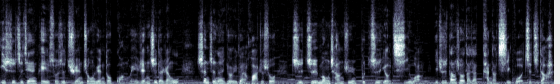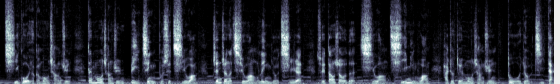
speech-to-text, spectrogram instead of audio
一时之间可以说是全中原都广为人知的人物。甚至呢，有一段话就说：“只知孟尝君，不知有齐王。”也就是当时候大家谈到齐国，只知道啊，齐国有个孟尝君，但孟尝君毕竟不是齐王，真正的齐王另有其人。所以当时候的齐王齐闵王，他就对孟尝君多有忌惮。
